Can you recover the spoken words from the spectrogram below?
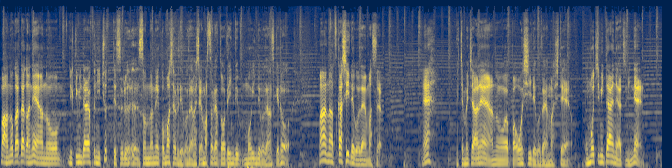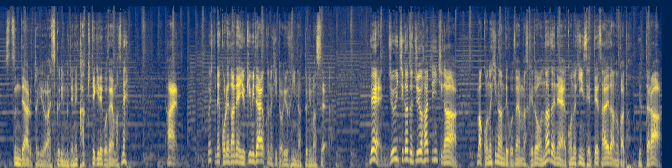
まあ、あの方がね、あの、雪見大福にチュッてする、そんなね、コマーシャルでございまして、まあ、それはどうでいいんで、もういいんでございますけど、まあ、懐かしいでございます。ね、めちゃめちゃね、あの、やっぱ美味しいでございまして、お餅みたいなやつにね、包んであるというアイスクリームでね、画期的でございますね。はい。そしてね、これがね、雪見大福の日というふうになっております。で、11月18日が、まあ、この日なんでございますけど、なぜね、この日に設定されたのかと言ったら、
